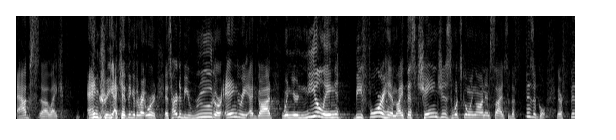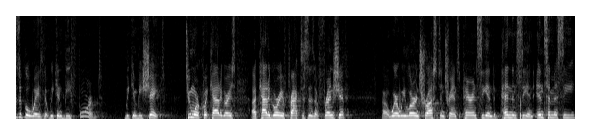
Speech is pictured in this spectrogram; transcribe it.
abs, uh, like angry. I can't think of the right word. It's hard to be rude or angry at God when you're kneeling before Him. Like, this changes what's going on inside. So, the physical, there are physical ways that we can be formed, we can be shaped. Two more quick categories a category of practices of friendship, uh, where we learn trust and transparency and dependency and intimacy.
